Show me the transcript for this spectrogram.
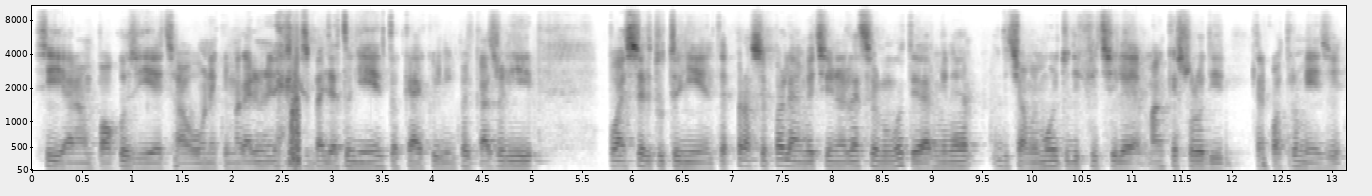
sì, era un po' così e ciao, quindi magari non hai sbagliato niente, ok? Quindi in quel caso lì può essere tutto e niente, però se parliamo invece di una relazione a lungo termine, diciamo è molto difficile, ma anche solo di 3-4 mesi,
